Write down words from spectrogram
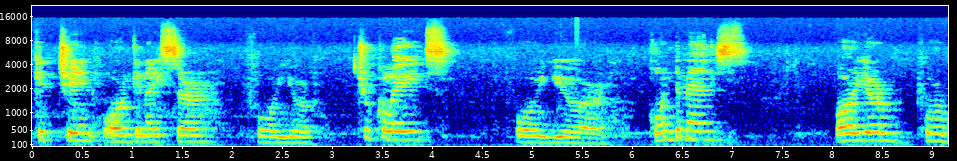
kitchen organizer for your chocolates, for your condiments, or your for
